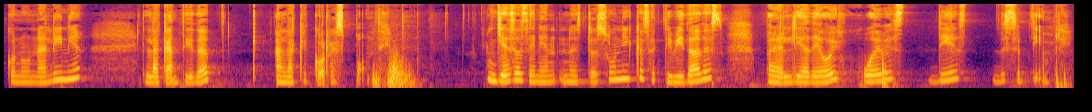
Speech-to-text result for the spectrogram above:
con una línea la cantidad a la que corresponde. Y esas serían nuestras únicas actividades para el día de hoy, jueves 10 de septiembre.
